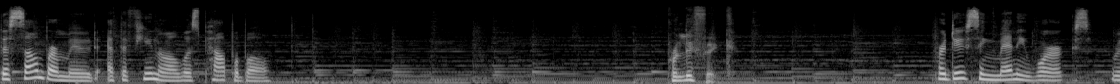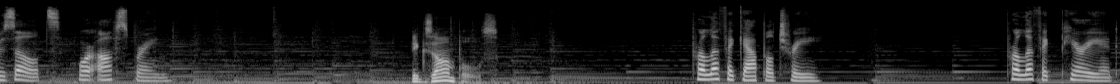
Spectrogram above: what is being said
The somber mood at the funeral was palpable. Prolific Producing many works, results, or offspring. Examples Prolific apple tree. Prolific period.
